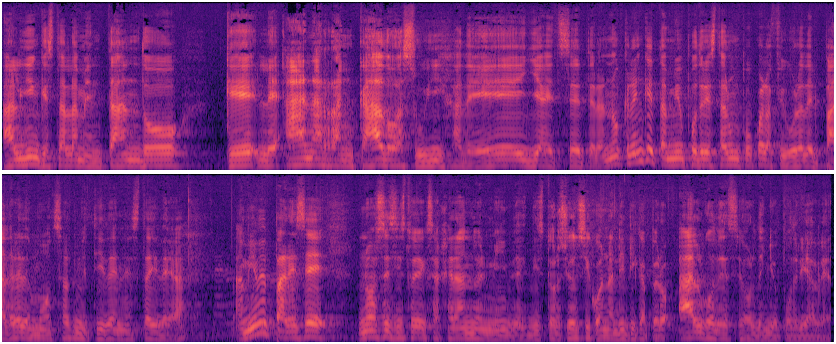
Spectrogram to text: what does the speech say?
Alguien que está lamentando que le han arrancado a su hija de ella, etcétera. ¿No creen que también podría estar un poco la figura del padre de Mozart metida en esta idea? A mí me parece, no sé si estoy exagerando en mi distorsión psicoanalítica, pero algo de ese orden yo podría ver.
